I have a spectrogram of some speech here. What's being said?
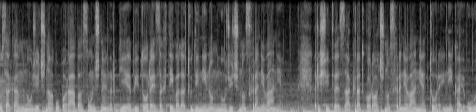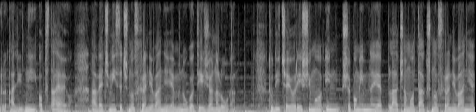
Vsaka množična uporaba sončne energije bi torej zahtevala tudi njeno množično shranjevanje. Rešitve za kratkoročno shranjevanje, torej nekaj ur ali dni, obstajajo, a večmesečno shranjevanje je mnogo težja naloga. Tudi če jo rešimo in še pomembneje plačamo takšno shranjevanje,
